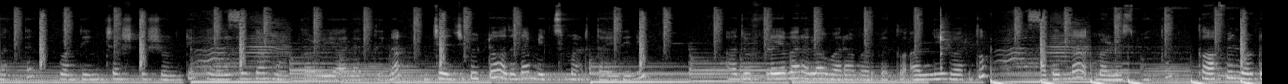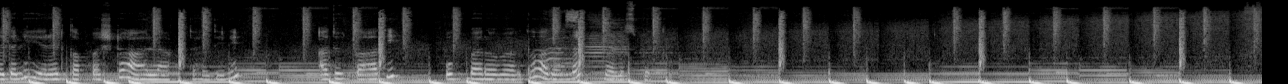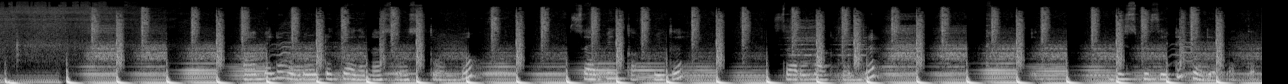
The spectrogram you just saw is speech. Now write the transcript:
ಮತ್ತು ಒಂದು ಇಂಚಷ್ಟು ಶುಂಠಿ ಎರಡರಿಂದ ಮೂರು ಕಾಳು ಏಲಕ್ಕಿನ ಜಜ್ಜಿಬಿಟ್ಟು ಅದನ್ನು ಮಿಕ್ಸ್ ಮಾಡ್ತಾ ಇದ್ದೀನಿ. ಅದು ಫ್ಲೇವರ್ ಎಲ್ಲ ಹೊರ ಬರಬೇಕು. ಅಲ್ಲಿವರೆಗೂ ಅದನ್ನು ಬಳಸ್ಬೇಕು ಕಾಫಿ ಲೋಟದಲ್ಲಿ ಎರಡು ಕಪ್ಪಷ್ಟು ಹಾಲು ಹಾಕ್ತಾ ಇದ್ದೀನಿ. ಅದು ಕಾದಿ ಉಪ್ಪು ಬರೋವರೆಗೂ ಅದನ್ನು ಬಳಸಬೇಕು ಎಷ್ಟಿರುತ್ತೋ ಅದನ್ನು ಸೋಸ್ಕೊಂಡು ಸರ್ವಿಂಗ್ ಕಪ್ಪಿಗೆ ಸರ್ವ್ ಮಾಡಿಕೊಂಡ್ರೆ ಬಿಸಿ ಬಿಸಿ ಟಿ ಆಗುತ್ತೆ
